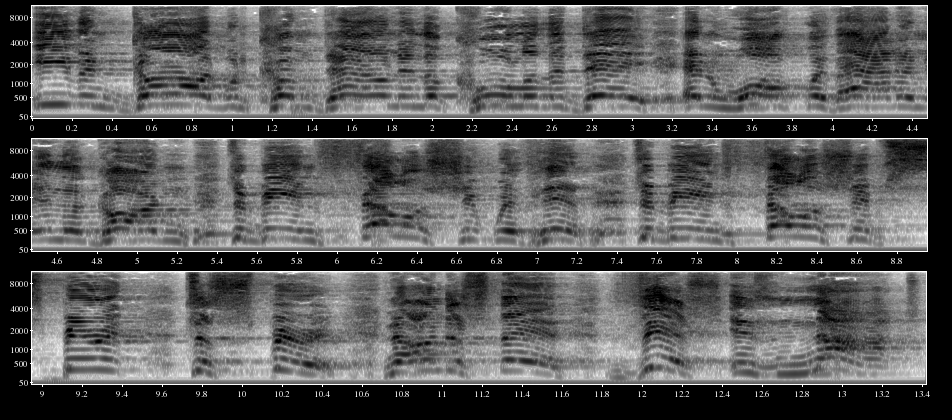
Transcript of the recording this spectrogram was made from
Even God would come down in the cool of the day and walk with Adam in the garden to be in fellowship with him, to be in fellowship spirit to spirit. Now understand, this is not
